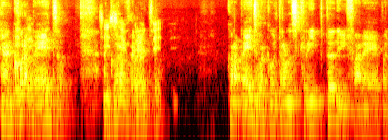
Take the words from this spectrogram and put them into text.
È ancora peggio. Sì, ancora, sì, ancora peggio. Peggio. ancora peggio perché oltre allo script devi fare, poi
